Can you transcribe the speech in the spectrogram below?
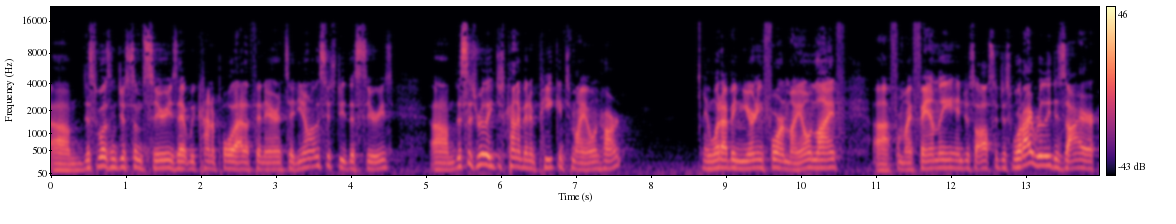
Um, this wasn't just some series that we kind of pulled out of thin air and said, you know what, let's just do this series. Um, this has really just kind of been a peek into my own heart and what I've been yearning for in my own life, uh, for my family, and just also just what I really desire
